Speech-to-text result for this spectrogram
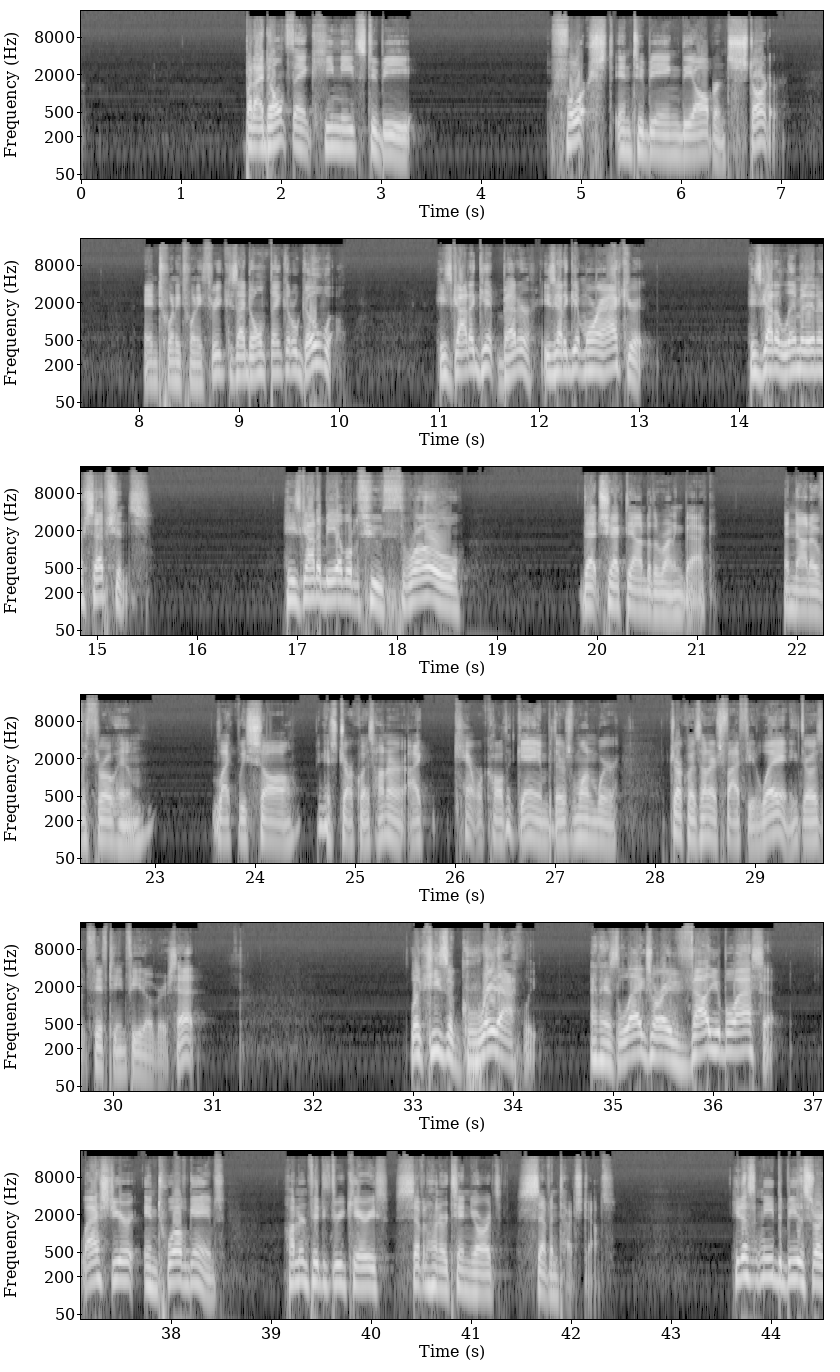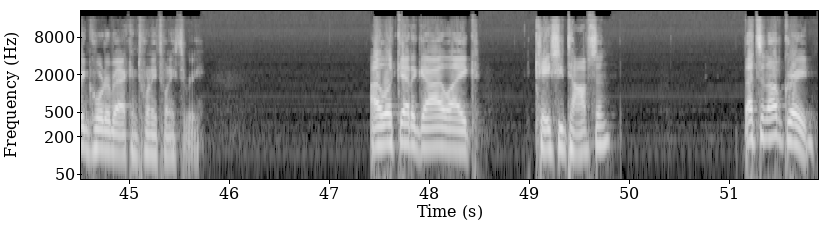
But I don't think he needs to be forced into being the Auburn starter in 2023 because I don't think it'll go well. He's got to get better. He's got to get more accurate. He's got to limit interceptions. He's got to be able to throw that check down to the running back and not overthrow him like we saw against Jarquez Hunter. I can't recall the game, but there's one where Jarquez Hunter's five feet away and he throws it 15 feet over his head. Look, he's a great athlete and his legs are a valuable asset. Last year in 12 games, 153 carries, 710 yards, seven touchdowns. He doesn't need to be the starting quarterback in 2023. I look at a guy like Casey Thompson. That's an upgrade.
